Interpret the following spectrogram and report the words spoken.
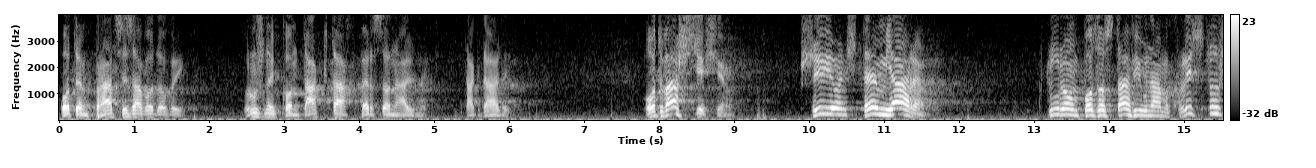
potem pracy zawodowej, różnych kontaktach personalnych itd. Tak Odważcie się przyjąć tę miarę, którą pozostawił nam Chrystus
